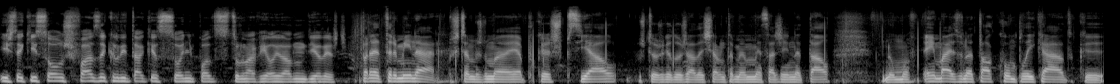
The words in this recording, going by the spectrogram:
isto aqui só os faz acreditar que esse sonho pode se tornar realidade um dia destes. Para terminar, estamos numa época especial, os teus jogadores já deixaram também uma mensagem de Natal, numa, em mais um Natal complicado que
